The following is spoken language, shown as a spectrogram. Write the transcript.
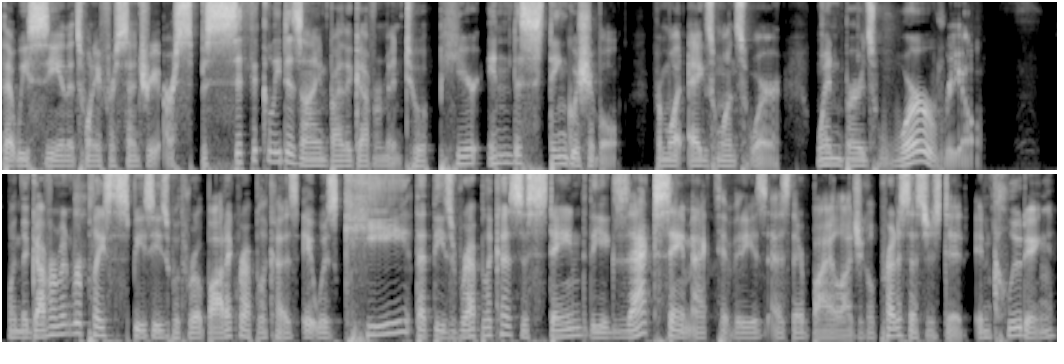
that we see in the 21st century are specifically designed by the government to appear indistinguishable from what eggs once were when birds were real. When the government replaced the species with robotic replicas, it was key that these replicas sustained the exact same activities as their biological predecessors did, including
